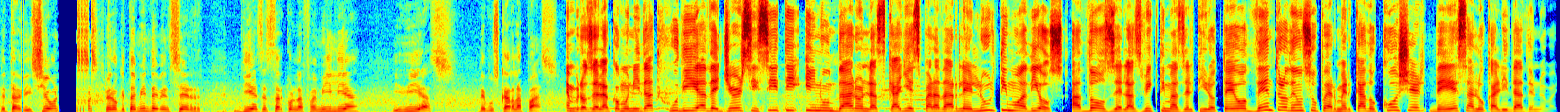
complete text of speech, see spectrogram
de tradiciones, pero que también deben ser días de estar con la familia y días de buscar la paz. Miembros de la comunidad judía de Jersey City inundaron las calles para darle el último adiós a dos de las víctimas del tiroteo dentro de un supermercado kosher de esa localidad de Nueva York.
